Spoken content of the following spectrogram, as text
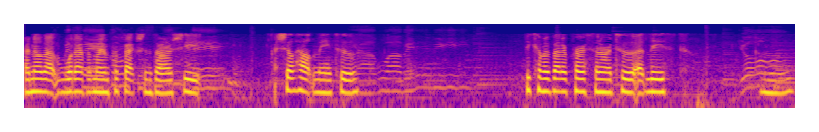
I know that whatever my imperfections are, she she'll help me to become a better person, or to at least um,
